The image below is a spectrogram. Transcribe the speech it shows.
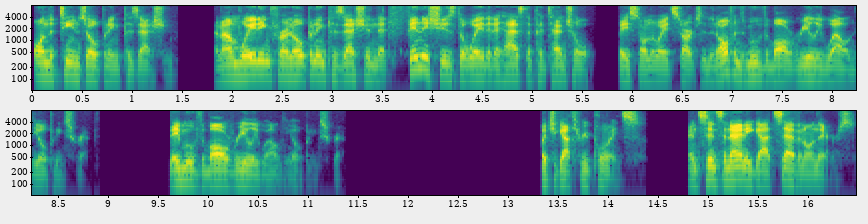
on the team's opening possession. And I'm waiting for an opening possession that finishes the way that it has the potential based on the way it starts. And the Dolphins move the ball really well in the opening script. They move the ball really well in the opening script. But you got three points. And Cincinnati got seven on theirs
